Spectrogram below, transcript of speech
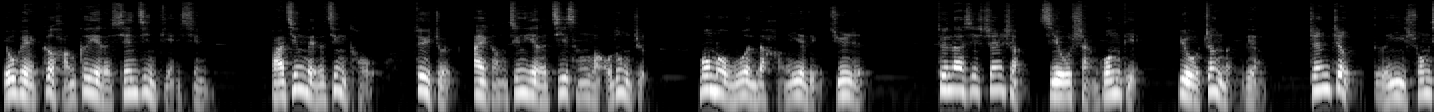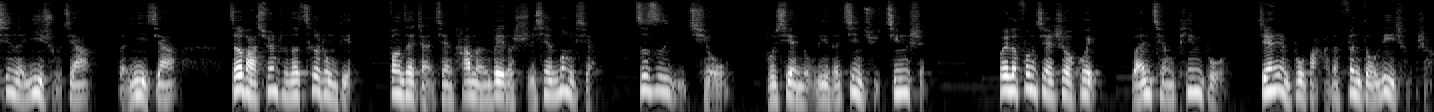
留给各行各业的先进典型，把精美的镜头对准爱岗敬业的基层劳动者、默默无闻的行业领军人。对那些身上既有闪光点又有正能量、真正德艺双馨的艺术家、文艺家，则把宣传的侧重点放在展现他们为了实现梦想孜孜以求、不懈努力的进取精神，为了奉献社会顽强拼搏、坚韧不拔的奋斗历程上，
